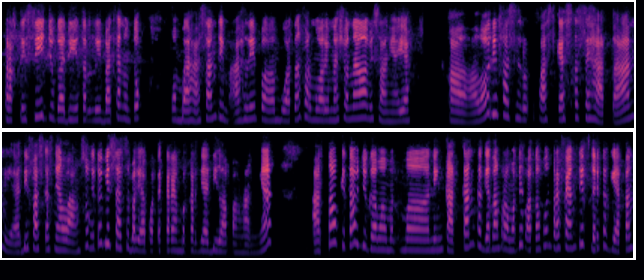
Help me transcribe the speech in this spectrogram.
praktisi juga diterlibatkan untuk pembahasan tim ahli pembuatan formularium nasional misalnya ya. Kalau di vaskes kesehatan ya di vaskesnya langsung itu bisa sebagai apoteker yang bekerja di lapangannya atau kita juga meningkatkan kegiatan promotif ataupun preventif dari kegiatan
